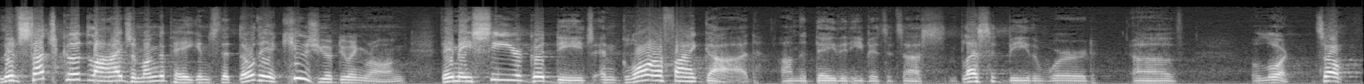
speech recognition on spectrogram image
Live such good lives among the pagans that though they accuse you of doing wrong, they may see your good deeds and glorify God on the day that he visits us. Blessed be the word of the Lord. So,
